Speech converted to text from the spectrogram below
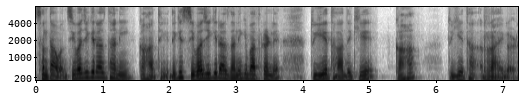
संतावन शिवाजी की राजधानी कहाँ थी? देखिए, शिवाजी की राजधानी की बात कर ले तो ये था, देखिए, कहाँ? तो ये था रायगढ़।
